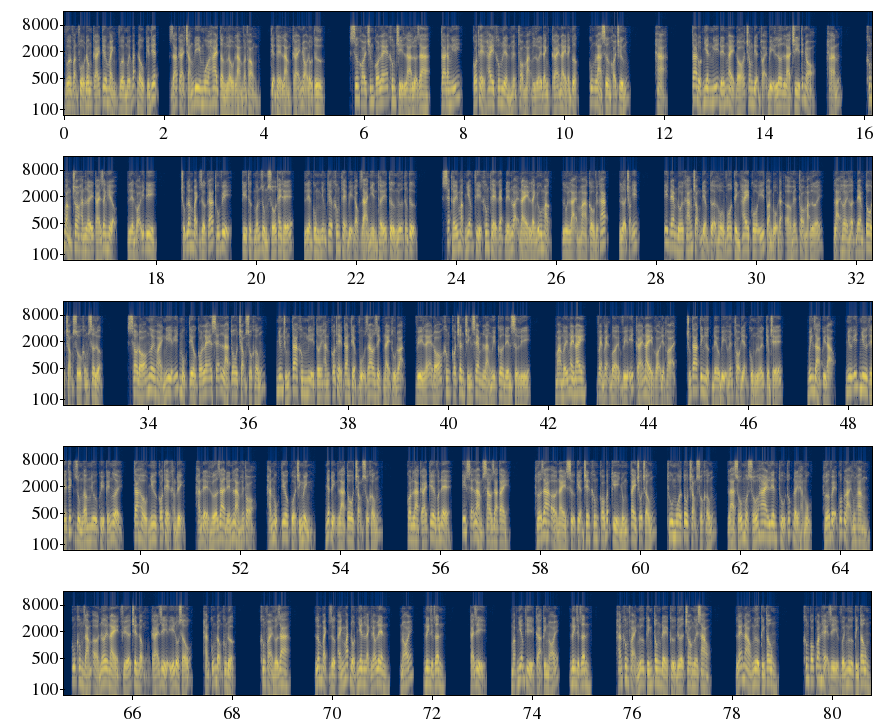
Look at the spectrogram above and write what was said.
Vừa vạn phổ đông cái kia mảnh vừa mới bắt đầu kiến thiết, giá cải trắng đi mua hai tầng lầu làm văn phòng, tiện thể làm cái nhỏ đầu tư xương khói trứng có lẽ không chỉ là lựa ra ta đang nghĩ, có thể hay không liền huyễn thọ mạng lưới đánh cái này đánh cược, cũng là xương khói trứng. Hả? Ta đột nhiên nghĩ đến ngày đó trong điện thoại bị lơ là chi tiết nhỏ, hắn không bằng cho hắn lấy cái danh hiệu, liền gọi ít đi. Chụp lâm bạch dược các thú vị, kỳ thực muốn dùng số thay thế, liền cùng những kia không thể bị độc giả nhìn thấy từ ngữ tương tự. Xét thấy mặc nhiễm thì không thể ghét đến loại này lành u mặc, lùi lại mà cầu việc khác, lựa chọn ít. Ít đem đối kháng trọng điểm tựa hồ vô tình hay cố ý toàn bộ đặt ở huyễn thọ mạng lưới, lại hơi hợt đem tô trọng số khống sơ lược sau đó ngươi hoài nghi ít mục tiêu có lẽ sẽ là tô trọng số khống, nhưng chúng ta không nghĩ tới hắn có thể can thiệp vụ giao dịch này thủ đoạn, vì lẽ đó không có chân chính xem là nguy cơ đến xử lý. Mà mấy ngày nay, vẹn vẹn bởi vì ít cái này gọi điện thoại, chúng ta tinh lực đều bị huyễn thọ điện cùng lưới kiềm chế. Binh giả quỷ đạo, như ít như thế thích dùng âm như quỷ kế người, ta hầu như có thể khẳng định, hắn để hứa ra đến làm huyễn thọ, hắn mục tiêu của chính mình, nhất định là tô trọng số khống. Còn là cái kia vấn đề, ít sẽ làm sao ra tay? Hứa ra ở này sự kiện trên không có bất kỳ nhúng tay chỗ trống, thu mua tô trọng số khống, là số một, số hai liên thủ thúc đẩy hạng mục hứa vệ quốc lại hung hăng, cũng không dám ở nơi này phía trên động cái gì ý đồ xấu, hắn cũng động không được. Không phải hứa ra. Lâm bạch dược ánh mắt đột nhiên lạnh lẽo lên, nói, ninh diệp dân. Cái gì? Mặc nhiễm thì cả kinh nói, ninh diệp dân, hắn không phải ngư kính tông để cử đưa cho ngươi sao? Lẽ nào ngư kính tông không có quan hệ gì với ngư kính tông?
